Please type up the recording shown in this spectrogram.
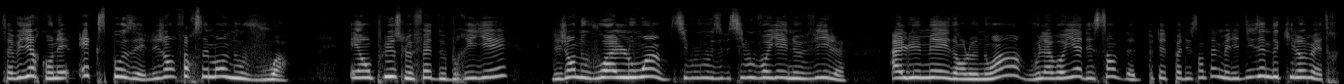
Ça veut dire qu'on est exposé. Les gens forcément nous voient. Et en plus, le fait de briller, les gens nous voient loin. Si vous, si vous voyez une ville allumée dans le noir, vous la voyez à des centaines, peut-être pas des centaines, mais des dizaines de kilomètres.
